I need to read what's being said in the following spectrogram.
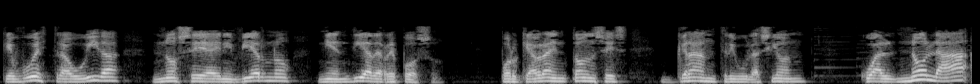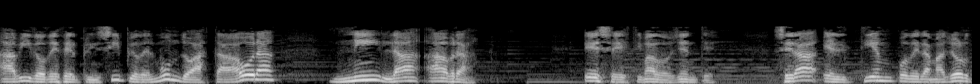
que vuestra huida no sea en invierno ni en día de reposo, porque habrá entonces gran tribulación, cual no la ha habido desde el principio del mundo hasta ahora, ni la habrá. Ese, estimado oyente, será el tiempo de la mayor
